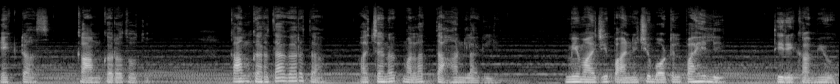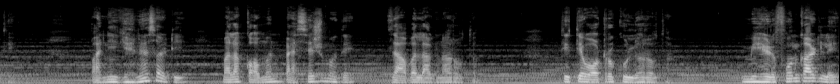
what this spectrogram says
एकटाच काम करत होतो. काम करता करता अचानक मला तहान लागली. मी माझी पाण्याची बॉटल पाहिली ती रिकामी होती. पाणी घेण्यासाठी मला कॉमन पॅसेजमध्ये जावं लागणार होतं. तिथे वॉटर कूलर होता. मी हेडफोन काढले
